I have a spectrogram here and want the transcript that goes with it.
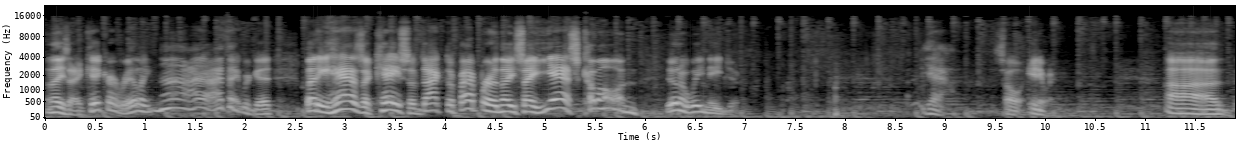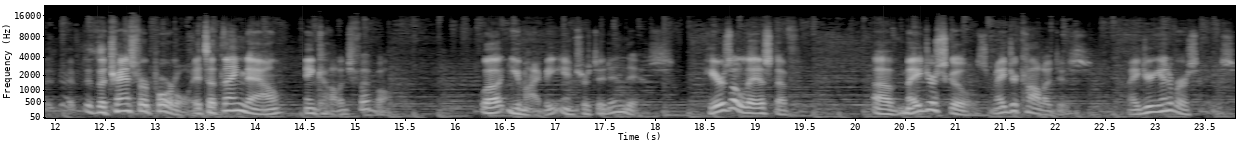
And they say, Kicker, really? No, I, I, think we're good. But he has a case of Dr. Pepper, and they say, Yes, come on. You know, we need you. Yeah. So, anyway, uh, the transfer portal, it's a thing now in college football. Well, you might be interested in this. Here's a list of, of major schools, major colleges, major universities,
